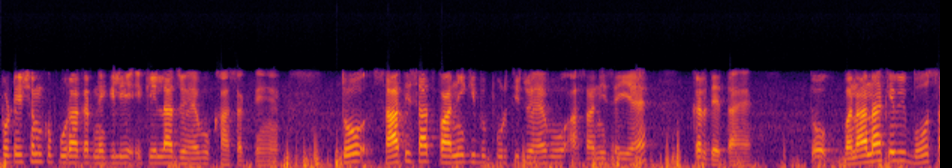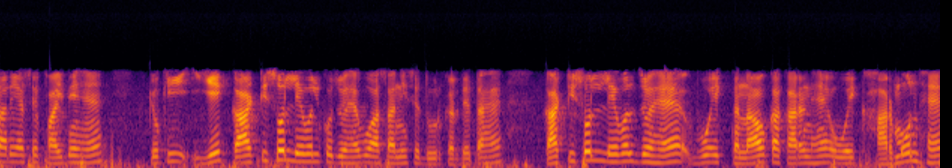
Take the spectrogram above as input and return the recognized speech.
पोटेशियम को पूरा करने के लिए अकेला जो है वो खा सकते हैं। तो साथ ही साथ पानी की भी पूर्ति जो है वो आसानी से यह कर देता है। तो बनाना के भी बहुत सारे ऐसे फ़ायदे हैं, क्योंकि ये कार्टिसोल लेवल को जो है वो आसानी से दूर कर देता है। कार्टिसोल लेवल जो है, वो एक तनाव का कारण है, वो एक हार्मोन है,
